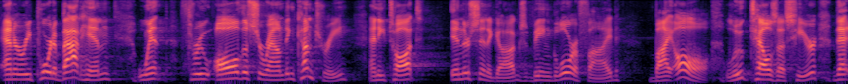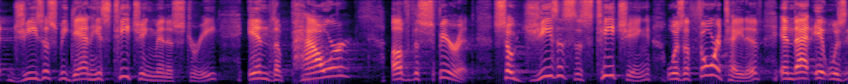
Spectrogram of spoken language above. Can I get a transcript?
and a report about him went through all the surrounding country and he taught in their synagogues, being glorified by all. Luke tells us here that Jesus began his teaching ministry in the power of the Spirit. So Jesus' teaching was authoritative in that it was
